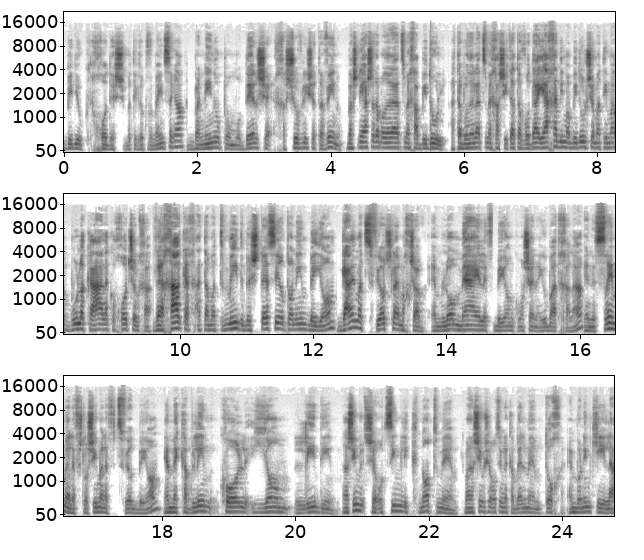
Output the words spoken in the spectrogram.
בדיוק חודש בטיקטוק ובאינסטגרם, בנינו פה מודל שחשוב לי שתבינו. בשנייה שאתה בונה לעצמך בידול, אתה בונה לעצמך שיטת עבודה יחד עם הבידול שמתאימה בול לקהל לקוחות שלך, ואחר כך אתה מתמיד בשתי סרטונים ביום, גם אם הצפיות שלהם עכשיו הם לא 100 אלף ביום כמו שהן היו בהתחלה, הן 20 אלף, 30 אלף צפיות ביום, הם מקבלים כל יום לידים. אנשים שרוצים לקנות מהם, ואנשים שרוצים לקבל מהם תוכן. הם בונים קהילה,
